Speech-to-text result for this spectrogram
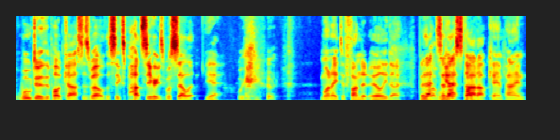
We'll do the podcast as well, the six part series. We'll sell it. Yeah. We might need to fund it early though. But that- Like, we'll so get that a pod- startup campaign.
